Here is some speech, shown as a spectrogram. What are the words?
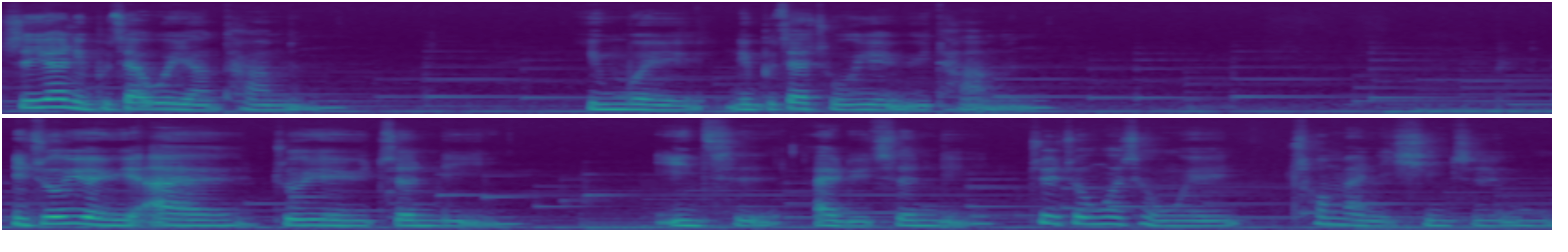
只要你不再喂养它们，因为你不再着眼于它们。你着眼于爱，着眼于真理，因此爱与真理最终会成为充满你心之物。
